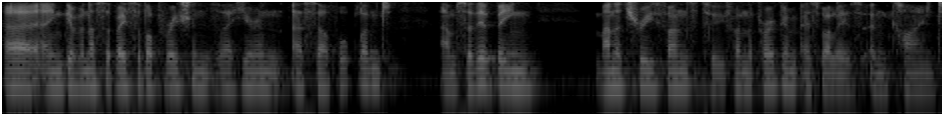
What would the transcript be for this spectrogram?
and given us a base of operations uh, here in uh, South Auckland. Um, so they've been monetary funds to fund the program as well as in kind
